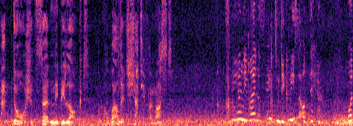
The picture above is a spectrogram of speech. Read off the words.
That door should certainly be locked. I'll weld it shut if I must. It's nearly minus 18 degrees out there. What?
